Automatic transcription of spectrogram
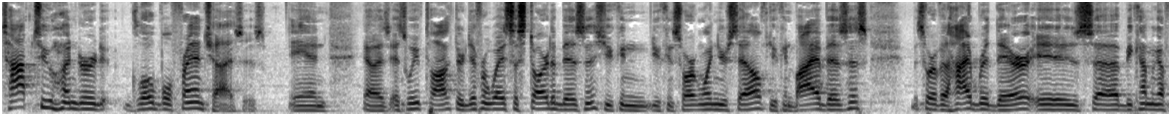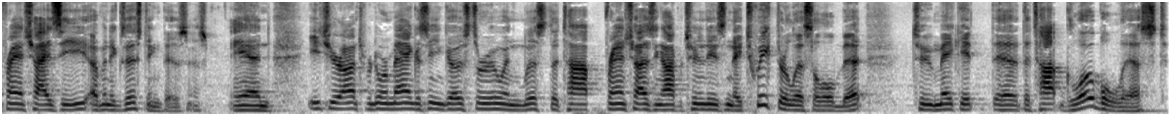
top 200 global franchises. And you know, as, as we've talked, there are different ways to start a business. You can you can start one yourself. You can buy a business. But sort of a hybrid there is uh, becoming a franchisee of an existing business. And each year, Entrepreneur Magazine goes through and lists the top franchising opportunities, and they tweak their list a little bit to make it uh, the top global list.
